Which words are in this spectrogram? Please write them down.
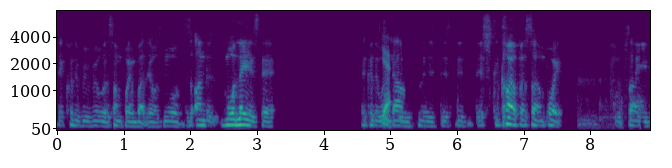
they could have revealed at some point, but there was more there's under more layers there. They could have went down. There's, there's, there's, there's cut up at a certain point with Sayid.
